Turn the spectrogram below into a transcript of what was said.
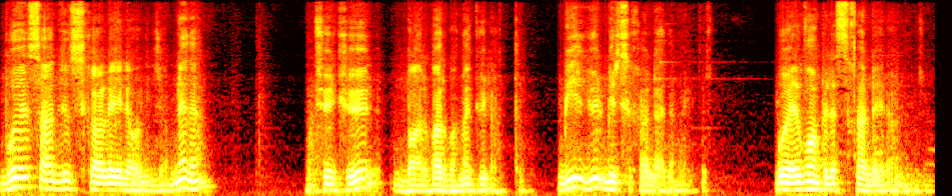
Bu el sadece Scarlet ile oynayacağım. Neden? Çünkü Barbar bana gül attı. Bir gül bir Scarlet demektir. Bu el komple Scarlet ile oynayacağım.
